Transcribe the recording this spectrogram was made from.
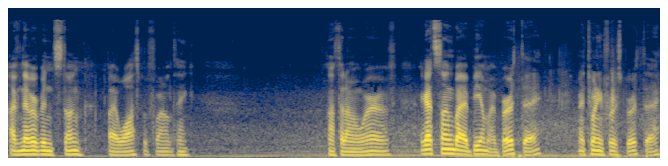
I've never been stung by a wasp before, I don't think. Not that I'm aware of. I got stung by a bee on my birthday, my 21st birthday.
